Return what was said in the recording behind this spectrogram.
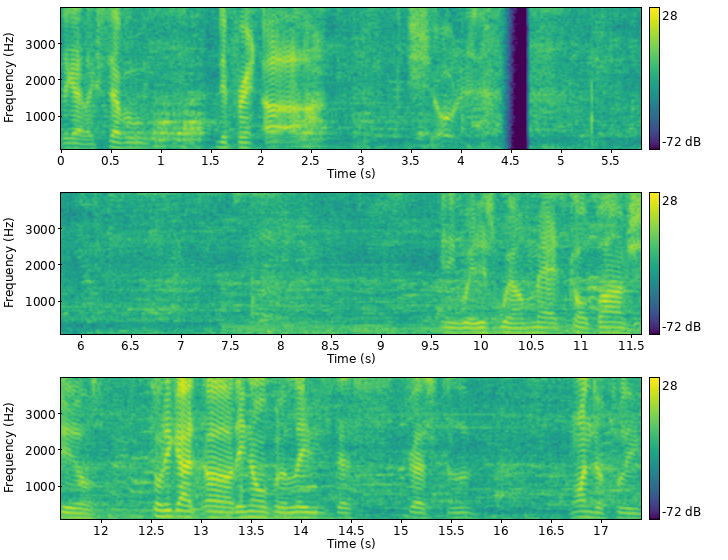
they got like several different, uh, show Anyway, this I'm at. It's called Bombshells. So they got, uh, they known for the ladies that's dressed wonderfully.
